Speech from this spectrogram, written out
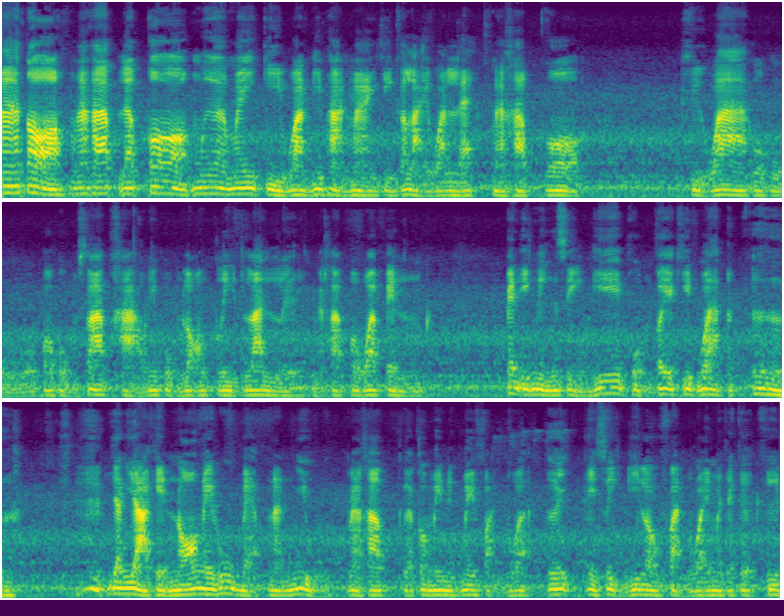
มาต่อนะครับ แล้วก็เมื่อไม่กี่วันที่ผ่านมาจริงๆก็หลายวันแล้วนะครับ ก็ ถือว่าโอ้โหพอผมทราบข่าวนี่ผมร้องกรีดลั่นเลยนะครับ เพราะว่าเป็นเป็นอีกหนึ่งสิ่งที่ผมก็ยังคิดว่า เออ ยังอยากเห็นน้องในรูปแบบนั้นอยู่นะครับ แล้วก็ไม่นึกไม่ฝันว่าเอ้ยไอสิ่งที่เราฝันไว้มันจะเกิดขึ้น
